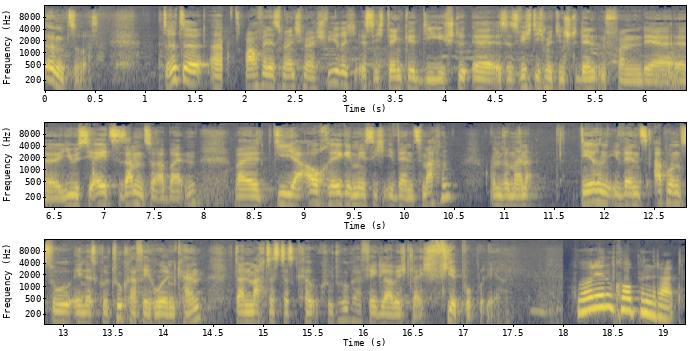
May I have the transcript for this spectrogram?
irgend sowas. Dritte, äh, auch wenn es manchmal schwierig ist, ich denke, die, äh, es ist wichtig, mit den Studenten von der äh, UCA zusammenzuarbeiten, weil die ja auch regelmäßig Events machen. Und wenn man deren Events ab und zu in das Kulturcafé holen kann, dann macht es das Kulturcafé, glaube ich, gleich viel populärer. Florian Koppenrath,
